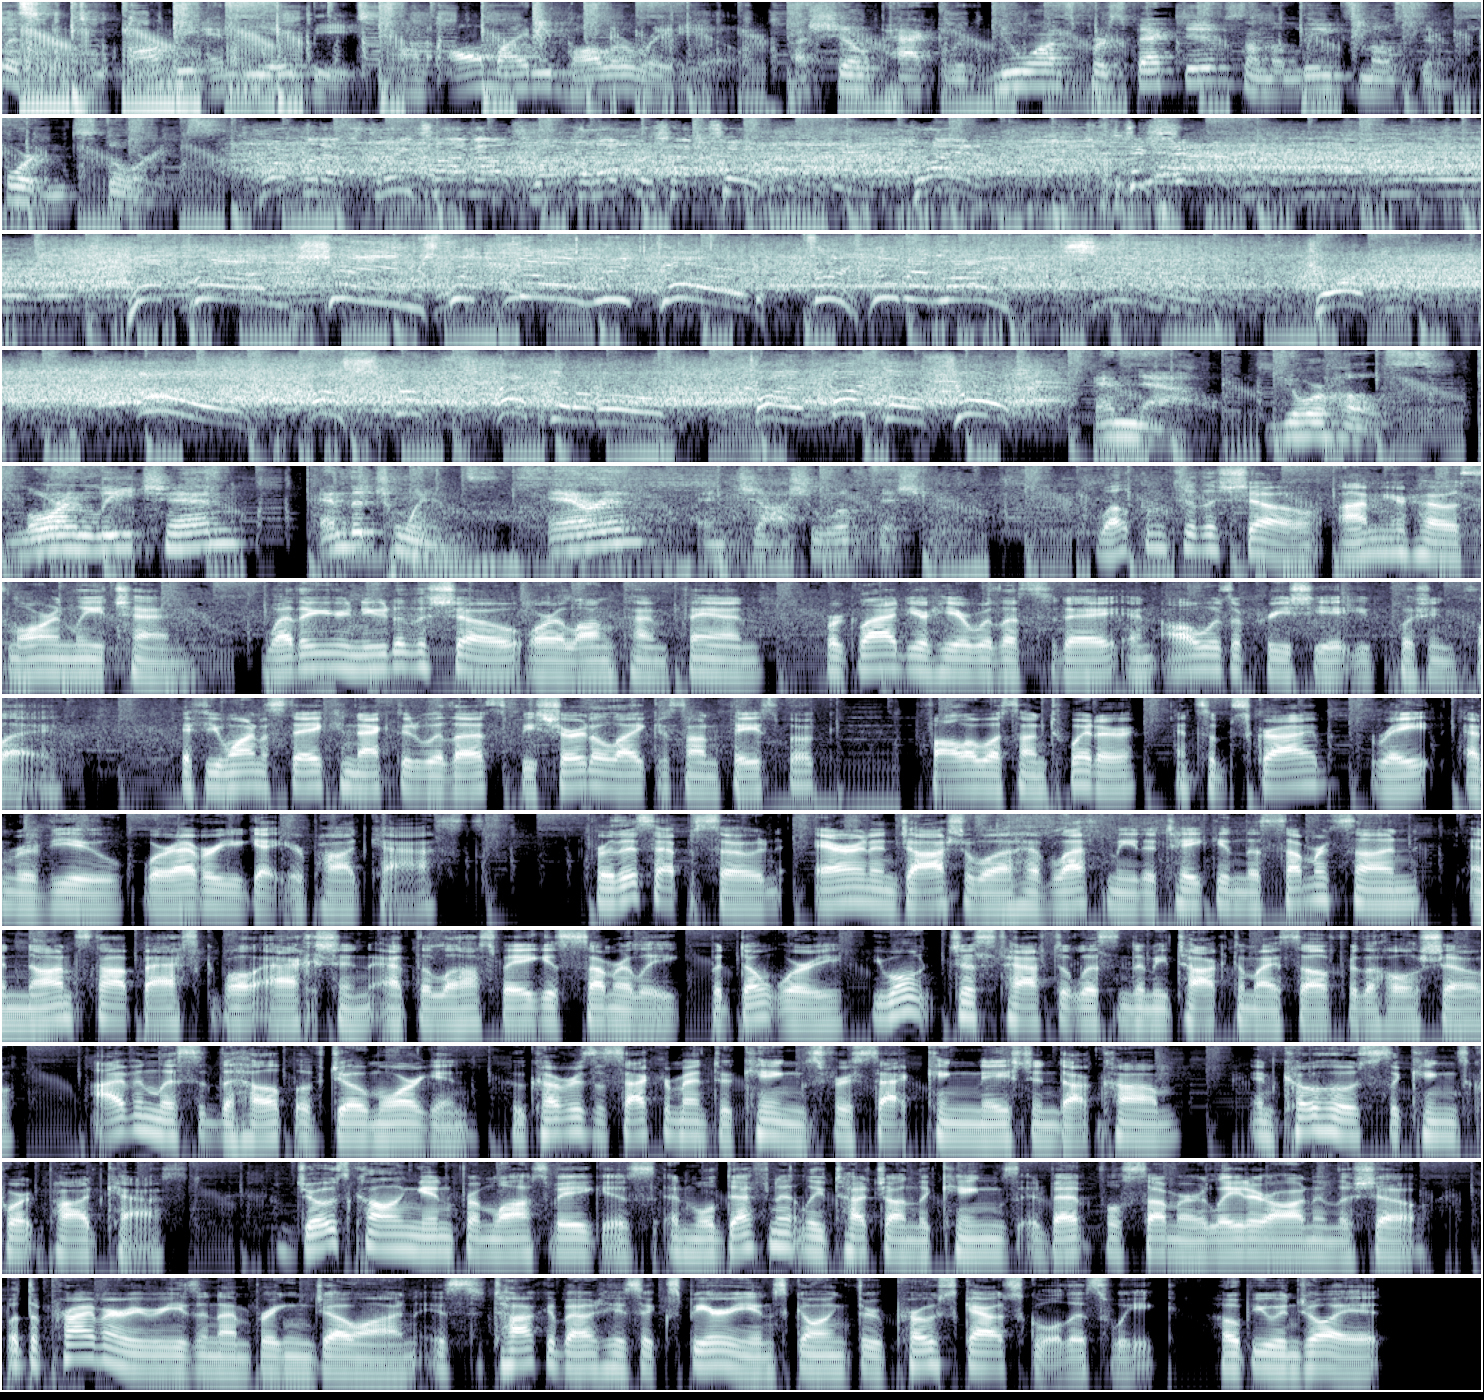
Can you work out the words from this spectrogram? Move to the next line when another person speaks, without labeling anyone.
listening to On the NBA Beat on Almighty Baller Radio, a show packed with nuanced perspectives on the league's most important stories.
Portland has three timeouts while the Lakers have two. Bryant to shot!
LeBron James with no regard for human life.
Jordan.
Oh, a spectacular move by Michael Jordan.
And now, your hosts, Lauren Lee Chen and the twins, Aaron and Joshua Fishman.
Welcome to the show. I'm your host, Lauren Lee Chen. Whether you're new to the show or a longtime fan, we're glad you're here with us today and always appreciate you pushing play. If you want to stay connected with us, be sure to like us on Facebook, follow us on Twitter, and subscribe, rate, and review wherever you get your podcasts. For this episode, Aaron and Joshua have left me to take in the summer sun and nonstop basketball action at the Las Vegas Summer League, but don't worry, you won't just have to listen to me talk to myself for the whole show. I've enlisted the help of Joe Morgan, who covers the Sacramento Kings for SacKingNation.com and co hosts the Kings Court podcast. Joe's calling in from Las Vegas and will definitely touch on the Kings' eventful summer later on in the show. But the primary reason I'm bringing Joe on is to talk about his experience going through Pro Scout School this week. Hope you enjoy it.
